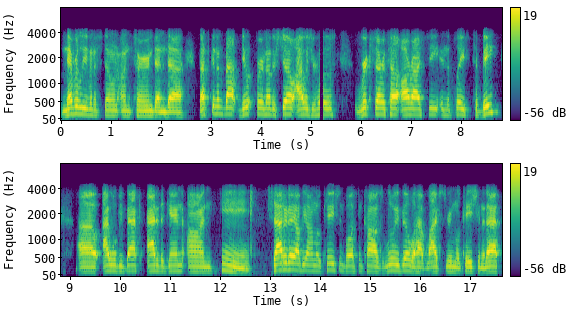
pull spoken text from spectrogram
Never leaving a stone unturned, and uh, that's gonna about do it for another show. I was your host, Rick Saratel, RIC in the place to be. Uh, I will be back at it again on hmm, Saturday. I'll be on location, Boston College, Louisville. We'll have live stream location of that.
